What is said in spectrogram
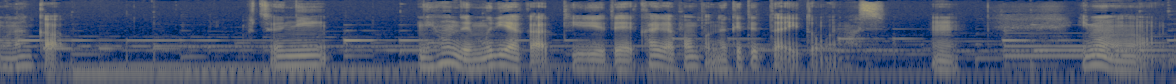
もうなんか普通に日本で無理やからっていう理由で海外ポンポン抜けてったらいいと思います。うん。今の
